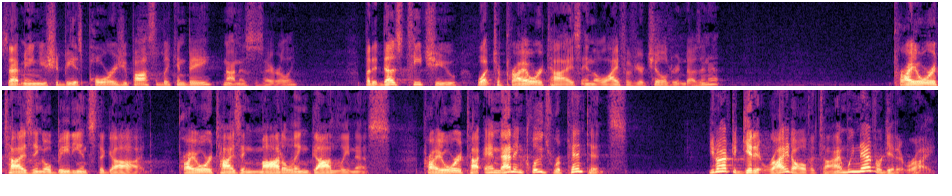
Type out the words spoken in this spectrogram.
Does that mean you should be as poor as you possibly can be? Not necessarily. But it does teach you what to prioritize in the life of your children, doesn't it? Prioritizing obedience to God, prioritizing modeling godliness, prioritize, and that includes repentance. You don't have to get it right all the time. We never get it right.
